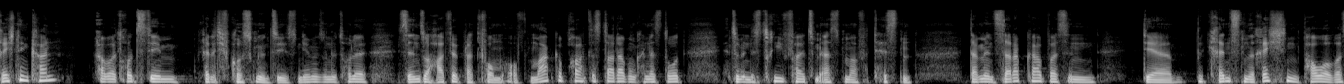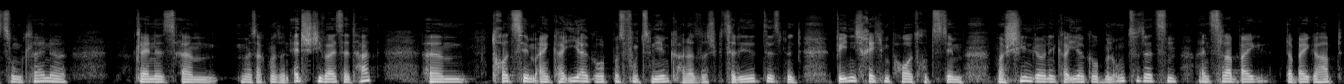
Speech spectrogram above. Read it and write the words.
rechnen kann, aber trotzdem relativ kostengünstig ist. Und die haben so eine tolle Sensor-Hardware-Plattform auf den Markt gebracht, das Startup, und kann das dort in so einem Industriefall zum ersten Mal vertesten. Da haben wir ein Startup gehabt, was in der begrenzten Rechenpower, was so ein kleine, kleines ähm, man sagt mal so ein Edge-Device halt hat, ähm, trotzdem ein KI-Algorithmus funktionieren kann. Also das spezialisiert ist, mit wenig Rechenpower trotzdem Machine Learning KI-Algorithmen umzusetzen. Eins dabei, dabei gehabt,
